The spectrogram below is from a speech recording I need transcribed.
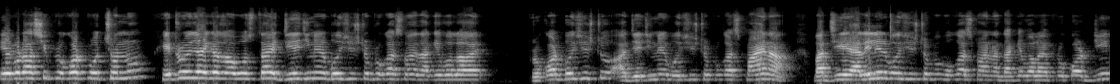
এরপর আসছি প্রকট প্রচ্ছন্ন। হেটেরোজাইগাস অবস্থায় যে জিনের বৈশিষ্ট্য প্রকাশ পায় তাকে বলা হয় প্রকট বৈশিষ্ট্য, আর যে জিনের বৈশিষ্ট্য প্রকাশ পায় না, বা যে অ্যালিলের বৈশিষ্ট্য প্রকাশ পায় না, তাকে বলা হয় প্রকট জিন,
